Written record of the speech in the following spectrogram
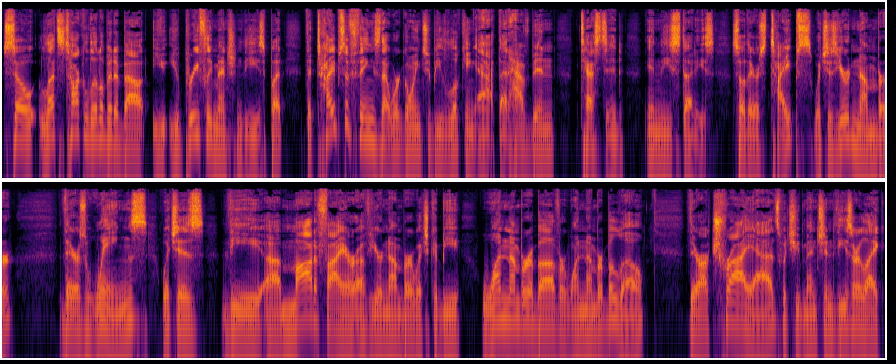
So let's talk a little bit about you, you briefly mentioned these, but the types of things that we're going to be looking at that have been tested in these studies. So there's types, which is your number. There's wings, which is the uh, modifier of your number, which could be one number above or one number below. There are triads, which you mentioned. These are like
